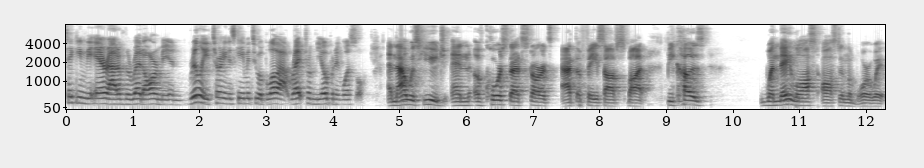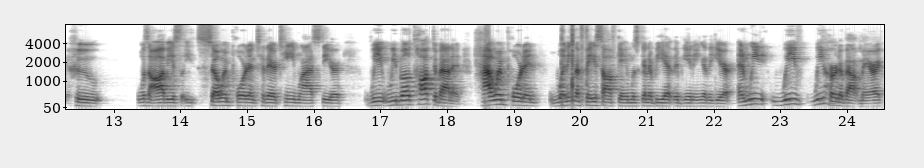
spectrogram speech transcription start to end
taking the air out of the Red Army and really turning this game into a blowout right from the opening whistle. And that was huge. And of course, that starts at the face-off spot because when they lost Austin Laborwit, who was obviously so important to their team last year, we, we both talked about it. How important winning the face-off game was going to be at the beginning of the year. And we we we heard about Merrick.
